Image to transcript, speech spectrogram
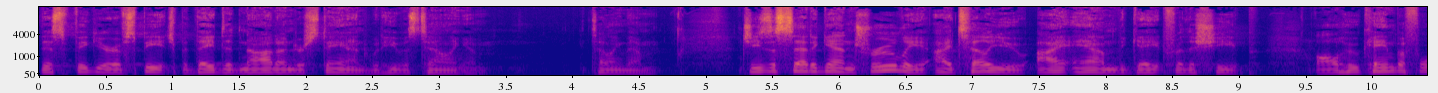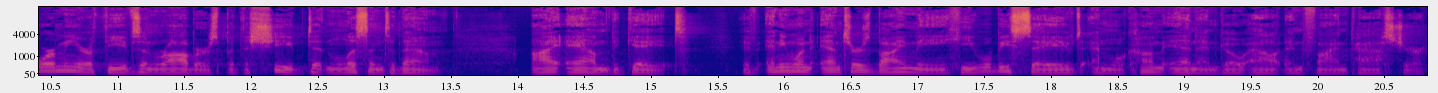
this figure of speech, but they did not understand what he was telling him, telling them. Jesus said again, Truly, I tell you, I am the gate for the sheep. All who came before me are thieves and robbers, but the sheep didn't listen to them. I am the gate. If anyone enters by me, he will be saved and will come in and go out and find pasture.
